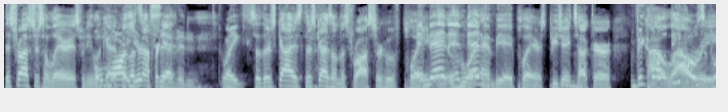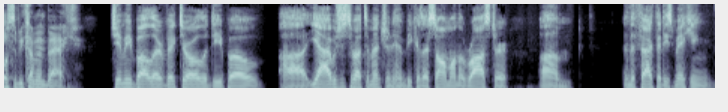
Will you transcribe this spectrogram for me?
this roster's hilarious when you look Omar at it. But let's not forget. Seven. Like, So there's guys, there's guys on this roster who have played, And then- who and are then- NBA players. PJ Tucker, Victor Kyle Oladipo is Lowry. supposed to be coming back. Jimmy Butler, Victor Oladipo. Uh, yeah, I was just about to mention him because I saw him on the roster. Um, and the fact that he's making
